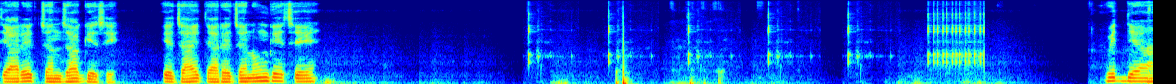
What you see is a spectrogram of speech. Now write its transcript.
ત્યારે જન જાગે છે, એ જાય ત્યારે જન ઊંઘે છે. વિદ્યા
